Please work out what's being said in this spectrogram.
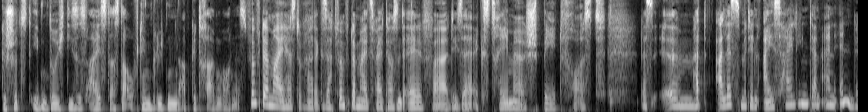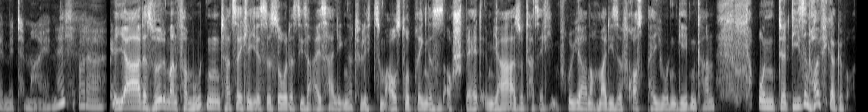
geschützt eben durch dieses Eis, das da auf den Blüten abgetragen worden ist. 5. Mai hast du gerade gesagt, 5. Mai 2011 war dieser extreme Spätfrost. Das ähm, hat alles mit den Eisheiligen dann ein Ende Mitte Mai, nicht? Oder? Ja, das würde man vermuten. Tatsächlich ist es so, dass diese Eisheiligen natürlich zum Ausdruck bringen, dass es auch spät im Jahr, also tatsächlich im Frühjahr nochmal diese Frostperioden geben kann. Und äh, die sind häufiger geworden.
